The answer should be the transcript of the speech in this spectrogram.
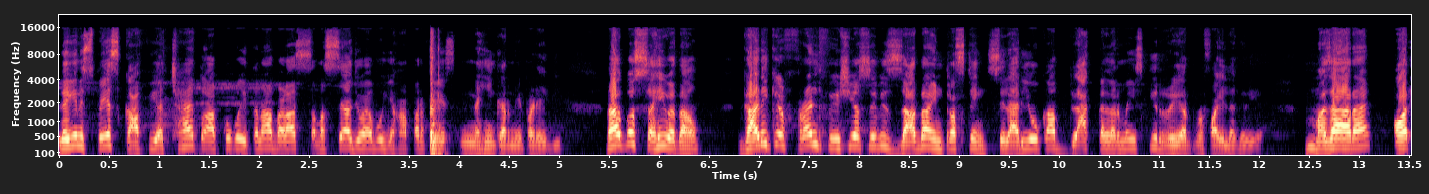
लेकिन स्पेस काफ़ी अच्छा है तो आपको कोई इतना बड़ा समस्या जो है वो यहाँ पर फेस नहीं करनी पड़ेगी। मैं आपको सही बताऊँ गाड़ी के फ्रंट फेशियर से भी ज़्यादा इंटरेस्टिंग सिलेरियो का ब्लैक कलर में इसकी रेयर प्रोफ़ाइल लग रही है। मज़ा आ रहा है और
